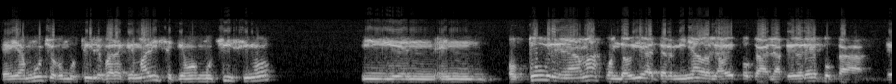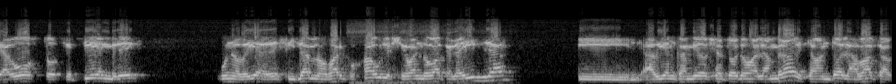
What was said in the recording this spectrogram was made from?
que había mucho combustible para quemar y se quemó muchísimo. Y en, en octubre nada más, cuando había terminado la época, la peor época de agosto, septiembre, uno veía desfilar los barcos jaules llevando vaca a la isla y habían cambiado ya todos los alambrados y estaban todas las vacas.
